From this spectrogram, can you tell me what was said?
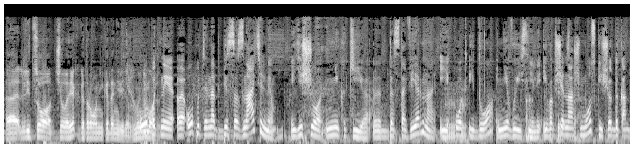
э, лицо человека, которого он никогда не видел. Ну, не может. Опытные э, опыты над бессознательным еще никакие э, достоверно и от и до не выяснили. И вообще Интересно. наш мозг еще до конца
